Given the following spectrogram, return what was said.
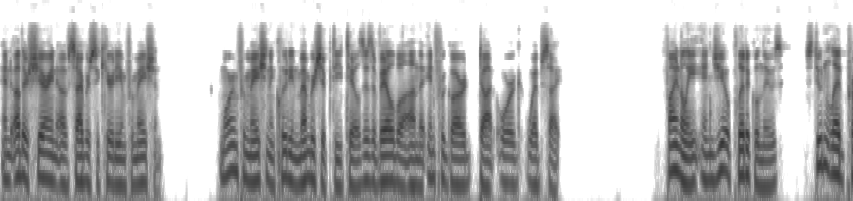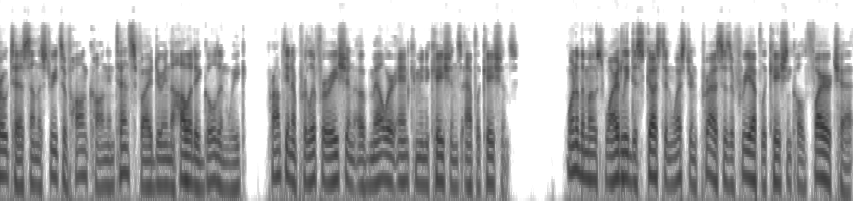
and other sharing of cybersecurity information. More information, including membership details, is available on the infragard.org website. Finally, in geopolitical news, student led protests on the streets of Hong Kong intensified during the holiday Golden Week, prompting a proliferation of malware and communications applications. One of the most widely discussed in Western press is a free application called FireChat,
